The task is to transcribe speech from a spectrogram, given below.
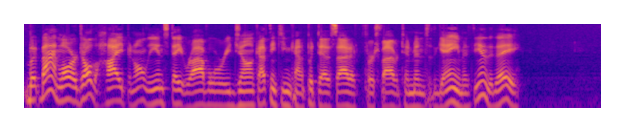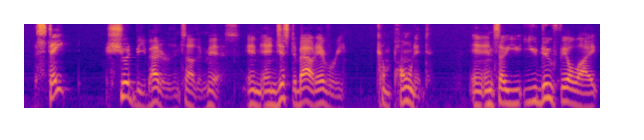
but by and large, all the hype and all the in-state rivalry junk, I think you can kind of put that aside at the first five or ten minutes of the game. At the end of the day, State should be better than Southern Miss in, in just about every component. And, and so you, you do feel like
